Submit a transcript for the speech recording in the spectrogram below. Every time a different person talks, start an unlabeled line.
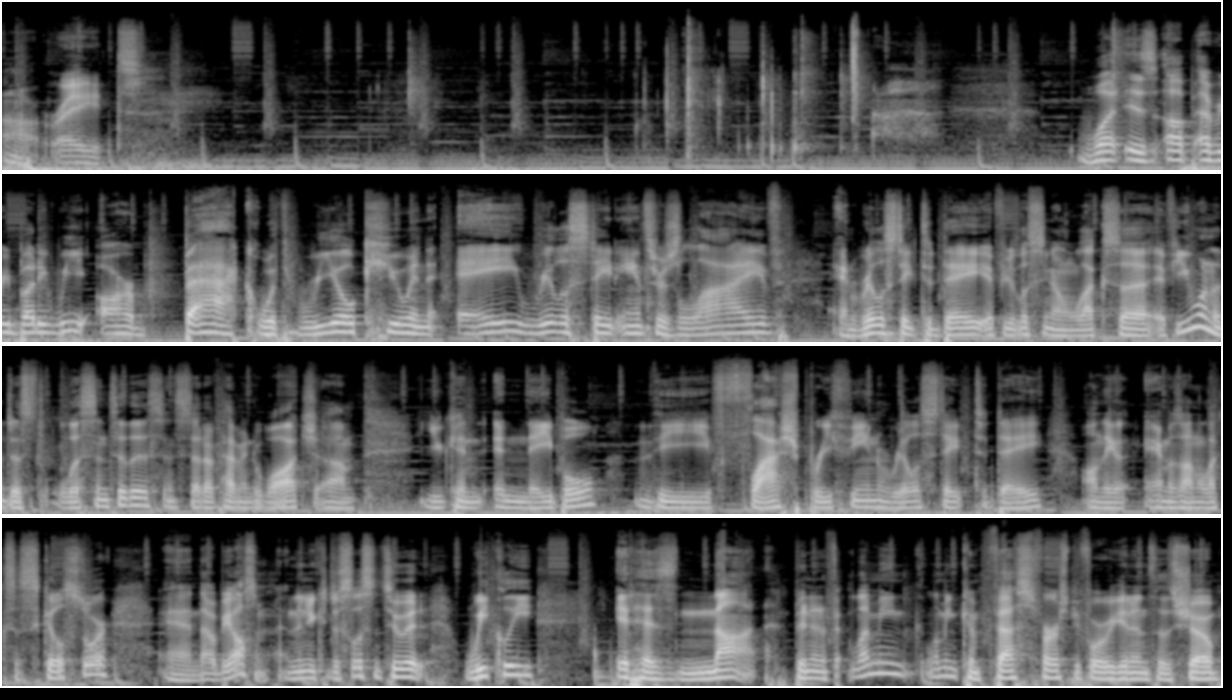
All right. What is up everybody? We are back with Real Q&A, Real Estate Answers Live and Real Estate Today. If you're listening on Alexa, if you want to just listen to this instead of having to watch, um, you can enable the flash briefing Real Estate Today on the Amazon Alexa skill store, and that would be awesome. And then you can just listen to it weekly. It has not been in. Let me let me confess first before we get into the show.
